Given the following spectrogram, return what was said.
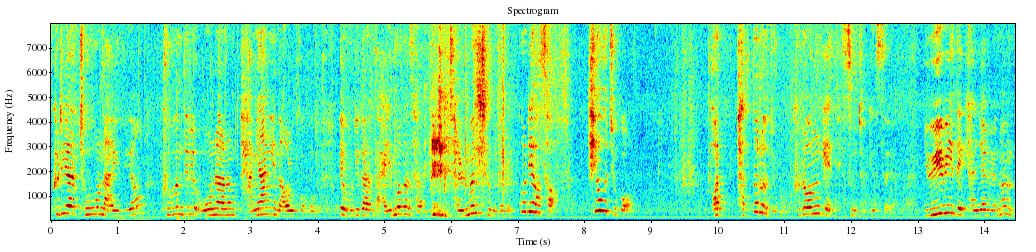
그래야 좋은 아이디어 그분들이 원하는 방향이 나올 거고 우리가 나이 먹은 사람들 젊은 층들을 끌여서 키워주고 받- 받들어주고 그런 게 됐으면 좋겠어요. 유입이 되게 하려면은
